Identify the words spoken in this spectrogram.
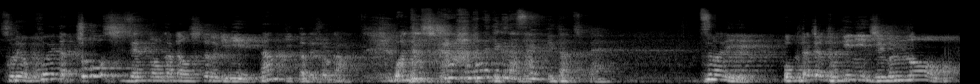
それを超えた超自然のお方を知った時に何て言ったでしょうか私から離れてくださいって言ったんですよね。つまり僕たちは時に自分の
